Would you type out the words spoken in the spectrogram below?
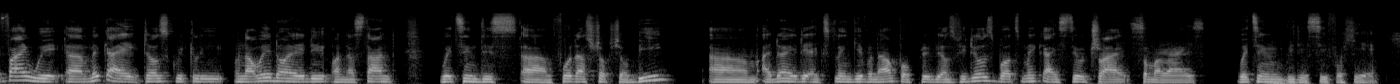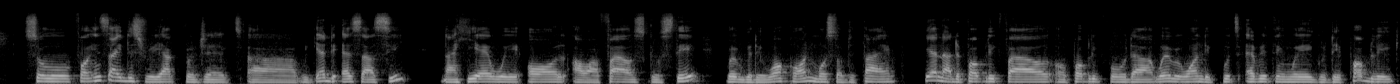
fine way uh, make i just quickly our way don't already understand within this um, folder structure be. Um, i don't already explain given out for previous videos but make i still try summarize waiting with a see for here. So for inside this react project uh, we get the src now here we all our files go stay where we're going to work on most of the time. Here now the public file or public folder where we want to put everything where go the public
